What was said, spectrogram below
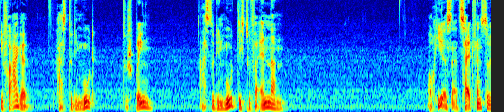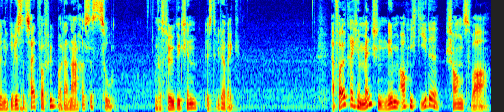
Die Frage, hast du den Mut zu springen? Hast du den Mut, dich zu verändern? Auch hier ist ein Zeitfenster für eine gewisse Zeit verfügbar, danach ist es zu. Und das Vögelchen ist wieder weg. Erfolgreiche Menschen nehmen auch nicht jede Chance wahr,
